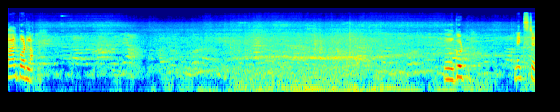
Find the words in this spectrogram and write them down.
பால் போடலாம். குட் நெக்ஸ்ட்டு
